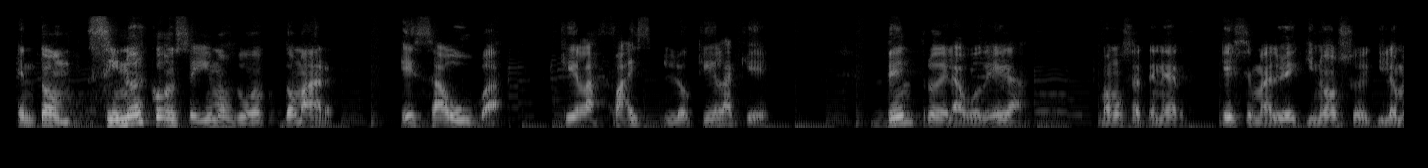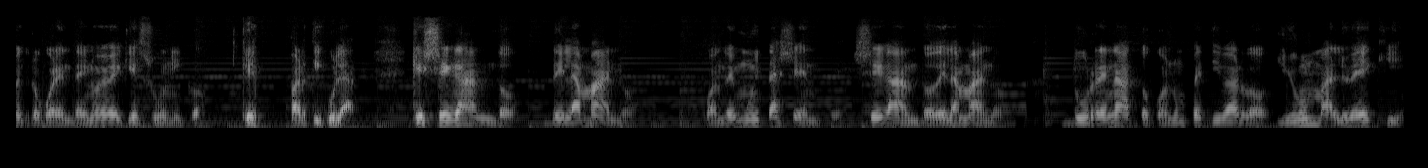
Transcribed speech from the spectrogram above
Entonces, si no conseguimos do- domar esa uva que la faz lo que la que dentro de la bodega, vamos a tener ese Malbec quinoso de kilómetro 49 que es único, que es particular. Que llegando de la mano, cuando hay mucha gente, llegando de la mano du Renato con un Petit Verdot y un Malbec,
